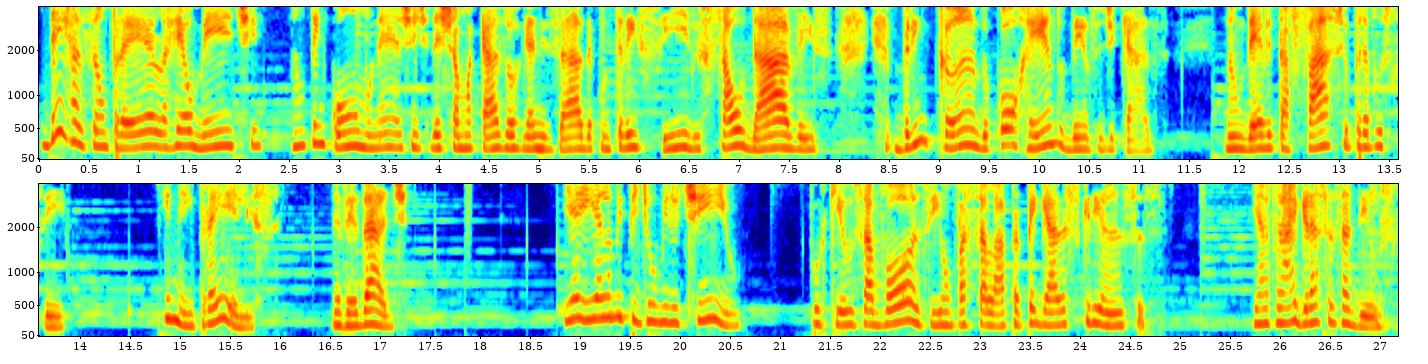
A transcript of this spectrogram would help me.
dei razão para ela, realmente. Não tem como, né? A gente deixar uma casa organizada com três filhos, saudáveis, brincando, correndo dentro de casa. Não deve estar tá fácil para você e nem para eles, não é verdade? E aí ela me pediu um minutinho porque os avós iam passar lá para pegar as crianças. E ela falou: ai, graças a Deus.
